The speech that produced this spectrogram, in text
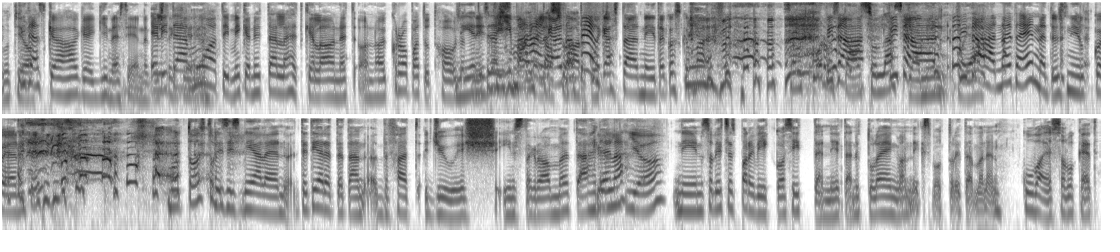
Mut. Pitäisiköhän hakea Guinnessin Eli tämä kirjaa? muoti, mikä nyt tällä hetkellä on, että on noin kropatut housut, Niin, niin, niin se Siis Martta käytän pelkästään niitä, koska mä... Sä korostaa sun nilkkoja. pitäähän näitä ennätysnilkkoja nyt esitellä. Mutta tuosta tuli siis mieleen, te tiedätte tämän The Fat Jewish Instagram-tähden. Kyllä. Joo. Niin se oli itse asiassa pari viikkoa sitten, niin tämä nyt tulee englanniksi, mutta tuli tämmöinen kuva, jossa lukee, että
